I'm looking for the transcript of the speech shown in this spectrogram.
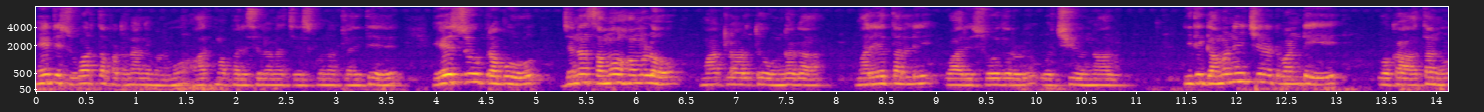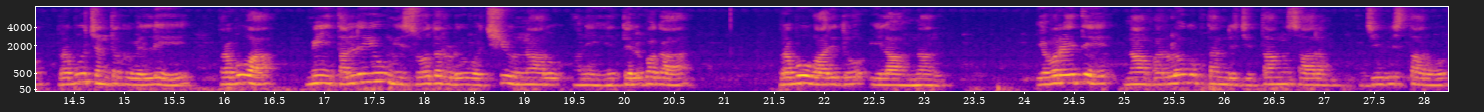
నేటి సువార్త పఠనాన్ని మనము ఆత్మ పరిశీలన చేసుకున్నట్లయితే యేసు ప్రభు జన సమూహంలో మాట్లాడుతూ ఉండగా మరియ తల్లి వారి సోదరుడు వచ్చి ఉన్నారు. ఇది గమనించినటువంటి ఒక అతను ప్రభు చెంతకు వెళ్ళి ప్రభువ మీ తల్లియు మీ సోదరుడు వచ్చి ఉన్నారు అని తెలుపగా ప్రభు వారితో ఇలా అన్నారు. ఎవరైతే నా పరలోకపు తండ్రి చిత్తానుసారం జీవిస్తారో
